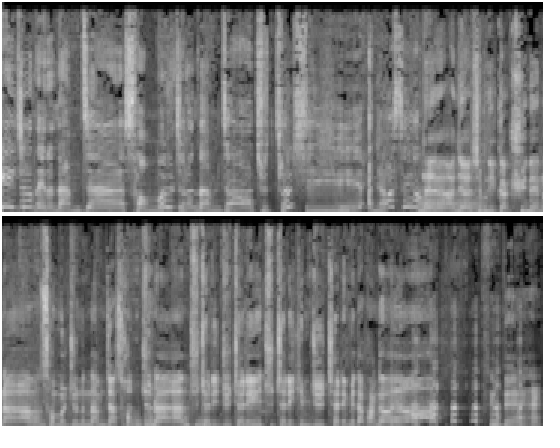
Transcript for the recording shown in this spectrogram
퀴즈 내는 남자, 선물 주는 남자, 주철씨. 안녕하세요. 네, 안녕하십니까. 퀴내 남, 선물 주는 남자, 선주남, 주철이, 주철이, 주철이, 김주철입니다. 반가워요. 네.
